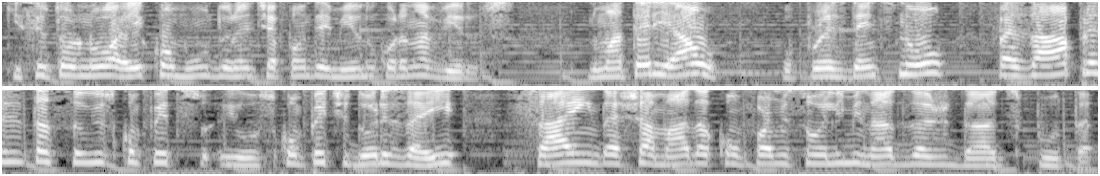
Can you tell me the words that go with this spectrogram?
que se tornou aí comum durante a pandemia no coronavírus. No material, o presidente Snow faz a apresentação e os, competi os competidores aí saem da chamada conforme são eliminados da, da disputa.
